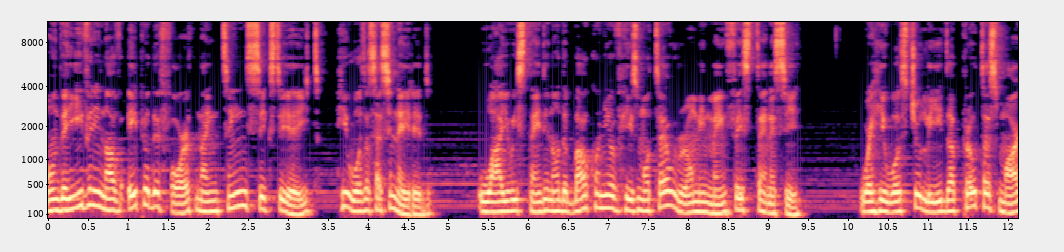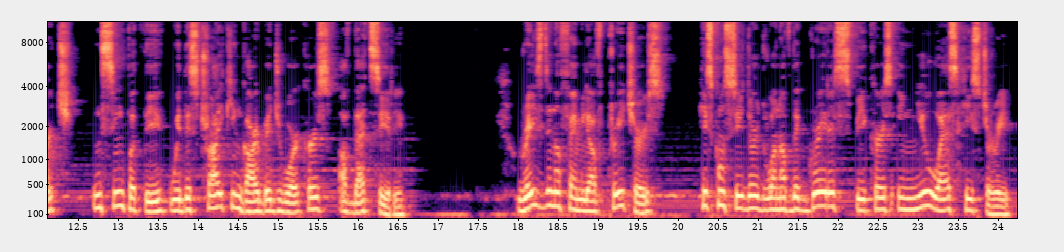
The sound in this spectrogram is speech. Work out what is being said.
On the evening of April 4, 1968, he was assassinated while standing on the balcony of his motel room in Memphis, Tennessee, where he was to lead a protest march in sympathy with the striking garbage workers of that city. Raised in a family of preachers, he's considered one of the greatest speakers in US history,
